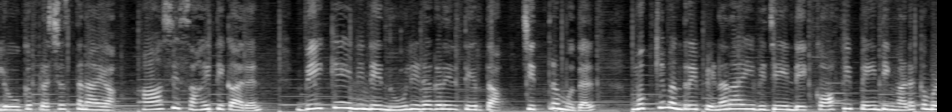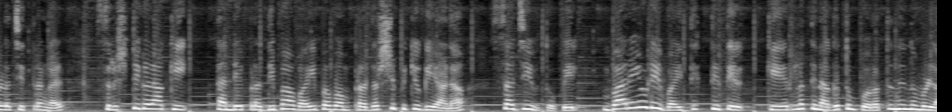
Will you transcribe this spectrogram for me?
തിരുവല്ലാമലയിലെ ലോക പ്രശസ്തനായ ഹാസ്യ സാഹിത്യകാരൻ വി കെ എന്നിന്റെ നൂലിഴകളിൽ തീർത്ത ചിത്രം മുതൽ മുഖ്യമന്ത്രി പിണറായി വിജയന്റെ കോഫി പെയിന്റിംഗ് അടക്കമുള്ള ചിത്രങ്ങൾ സൃഷ്ടികളാക്കി തന്റെ പ്രതിഭാ വൈഭവം പ്രദർശിപ്പിക്കുകയാണ് സജീവ് തൊപ്പിൽ. വരയുടെ വൈദഗ്ധ്യത്തിൽ കേരളത്തിനകത്തും പുറത്തുനിന്നുമുള്ള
